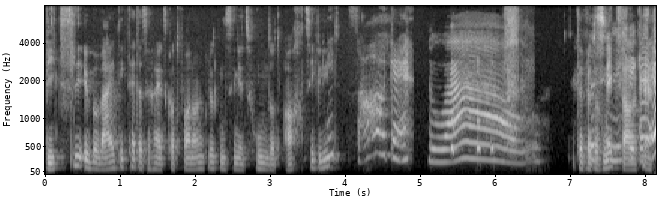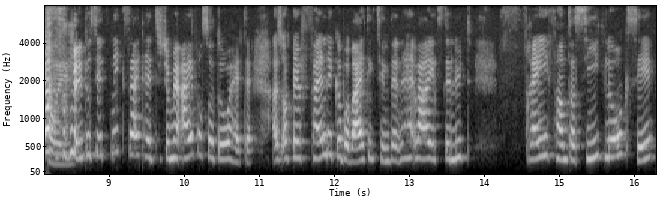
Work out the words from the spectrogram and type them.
bisschen überwältigt hat, also ich habe jetzt gerade vorhin angeschaut, es sind jetzt 180 Leute. Nicht sagen! Wow! Darf ich das, das nicht sagen? Ja, wenn du es jetzt nicht gesagt hättest, und wir einfach so da hätten, als ob wir völlig überwältigt sind, dann wäre jetzt den Leuten freie Fantasie gesehen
